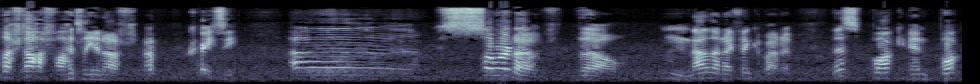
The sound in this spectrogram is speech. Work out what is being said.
left off, oddly enough. Crazy. Uh, sort of, though. Hmm, now that I think about it. This book and book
